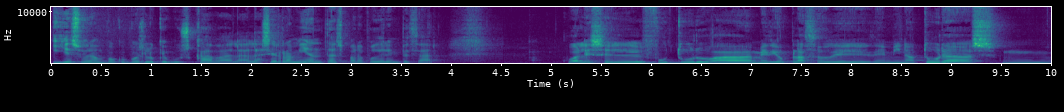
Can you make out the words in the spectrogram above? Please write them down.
Y eso era un poco pues lo que buscaba, la, las herramientas para poder empezar. ¿Cuál es el futuro a medio plazo de, de miniaturas? Mm,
